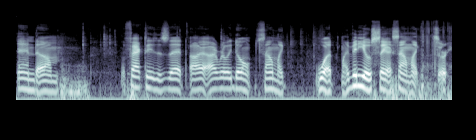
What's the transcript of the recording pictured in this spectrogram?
And um, fact is, is that I, I really don't sound like what my videos say I sound like. Sorry.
